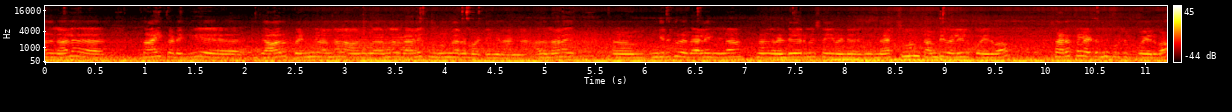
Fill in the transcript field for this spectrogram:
அதனால காய் கடைக்கு யாரும் பெண்களாக இருந்தாலும் ஆண்களாக இருந்தாலும் வேலைக்கு முன் வர மாட்டேங்கிறாங்க அதனால இங்கே இருக்கிற வேலைங்களாம் நாங்கள் ரெண்டு பேருமே செய்ய வேண்டியது இருக்குது மேக்ஸிமம் தம்பி வெளியில் போயிடுவா சரக்குல எடுத்து கொடுத்துட்டு போயிடுவா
